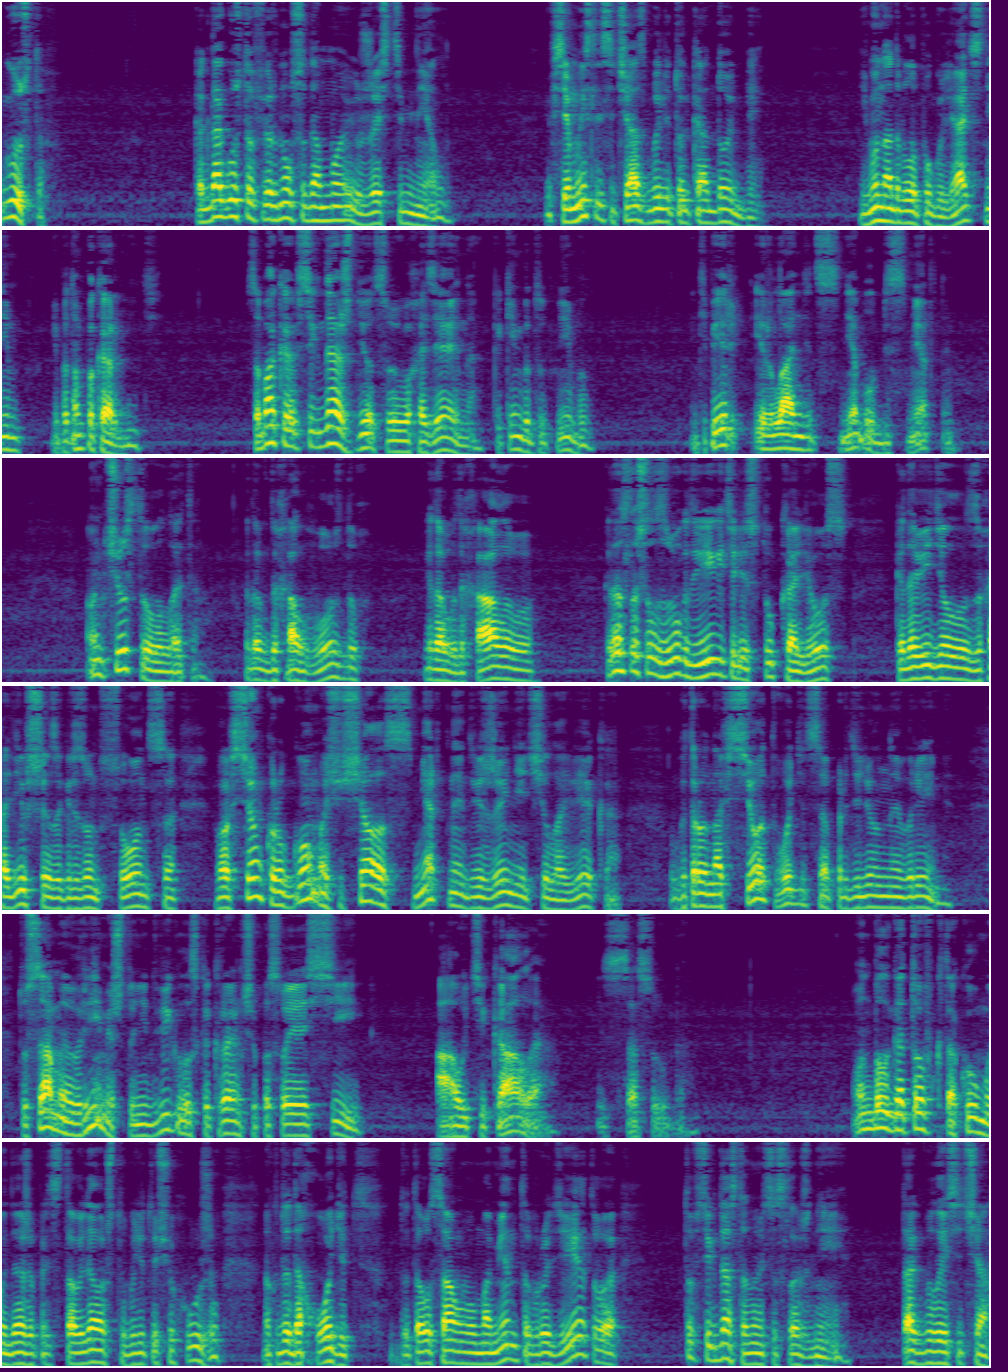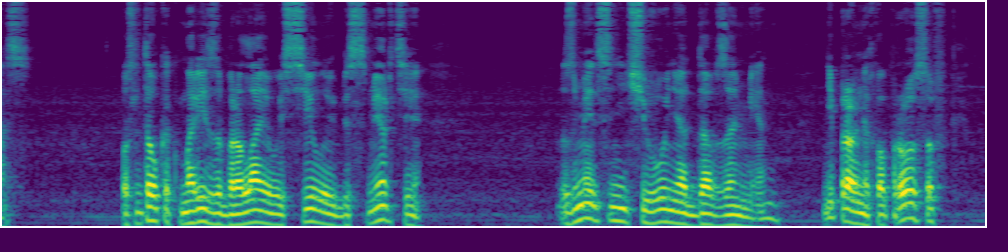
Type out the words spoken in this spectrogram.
Густав. Когда Густав вернулся домой, уже стемнело. И все мысли сейчас были только о Добби. Ему надо было погулять с ним и потом покормить. Собака всегда ждет своего хозяина, каким бы тут ни был. И теперь ирландец не был бессмертным. Он чувствовал это, когда вдыхал воздух, когда вдыхал его, когда слышал звук двигателя, стук колес, когда видел заходившее за горизонт солнце, во всем кругом ощущалось смертное движение человека, у которого на все отводится определенное время. То самое время, что не двигалось, как раньше, по своей оси, а утекало из сосуда. Он был готов к такому и даже представлял, что будет еще хуже. Но когда доходит до того самого момента, вроде этого, то всегда становится сложнее. Так было и сейчас. После того, как Мари забрала его силу и бессмертие, разумеется, ничего не отдав взамен. Ни правильных вопросов,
